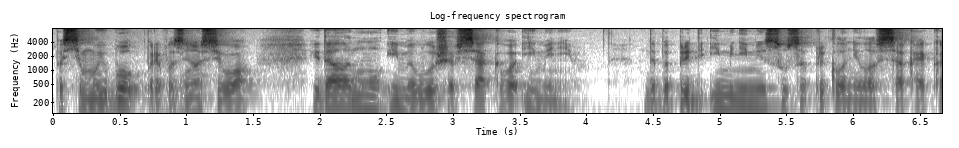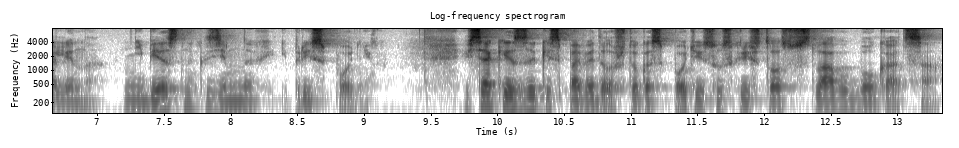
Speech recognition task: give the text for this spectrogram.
Посему и Бог превознес его и дал ему имя выше всякого имени, дабы пред именем Иисуса преклонилось всякое колено, небесных, земных и преисподних и всякий язык исповедал, что Господь Иисус Христос в славу Бога Отца.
